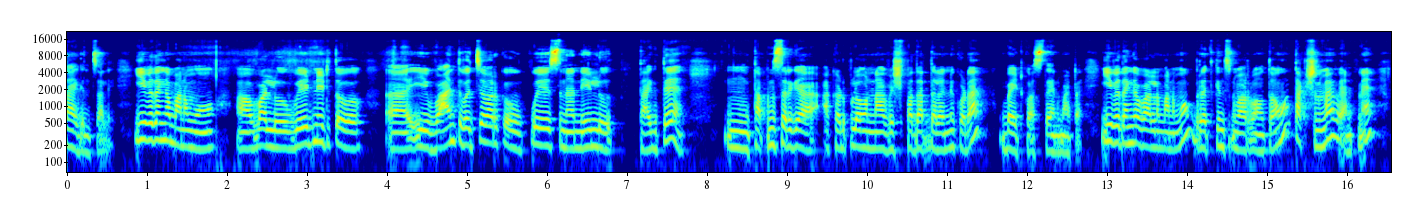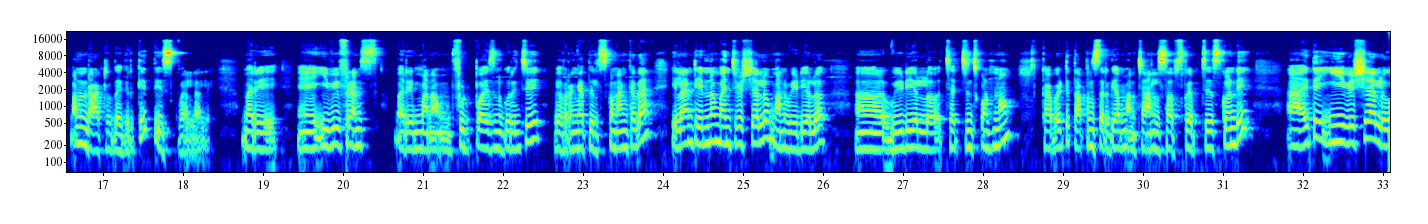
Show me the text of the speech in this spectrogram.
తాగించాలి. ఈ విధంగా మనము వాళ్ళు వేడి నీటితో ఈ వాంతి వచ్చే వరకు ఉప్పు వేసిన నీళ్ళు తాగితే తప్పనిసరిగా ఆ కడుపులో ఉన్న విష పదార్థాలన్నీ కూడా బయటకు వస్తాయన్నమాట. ఈ విధంగా వాళ్ళని మనము బ్రతికించిన వారం అవుతాము. తక్షణమే వెంటనే మనం డాక్టర్ దగ్గరికి తీసుకువెళ్ళాలి. మరి ఇవి ఫ్రెండ్స్ మరి మనం ఫుడ్ పాయిజన్ గురించి వివరంగా తెలుసుకున్నాం కదా. ఇలాంటి ఎన్నో మంచి విషయాలు మన వీడియోలో వీడియోల్లో చర్చించుకుంటున్నాం. కాబట్టి తప్పనిసరిగా మన ఛానల్ సబ్స్క్రైబ్ చేసుకోండి. అయితే ఈ విషయాలు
